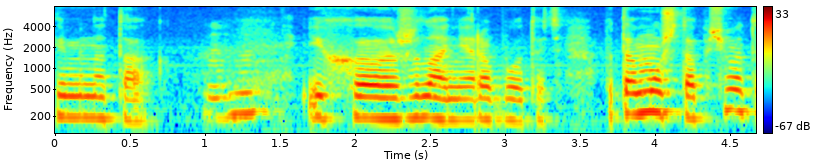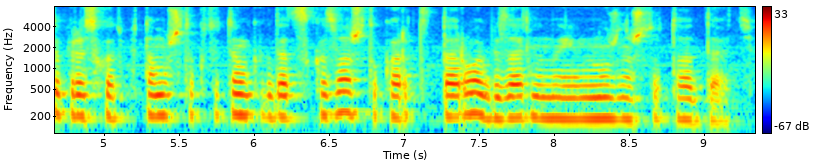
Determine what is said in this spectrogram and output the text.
именно так. Мгм. Их э, желание работать. Потому что, а почему это происходит? Потому что кто-то им когда-то сказал, что карта Таро обязательно им нужно что-то отдать.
